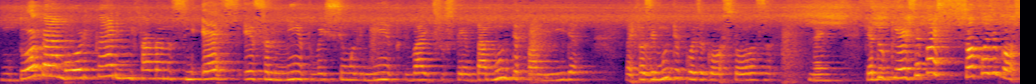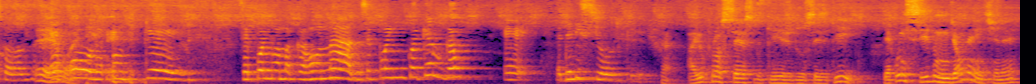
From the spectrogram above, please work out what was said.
com todo amor e carinho, falando assim, esse, esse alimento vai ser um alimento que vai sustentar muita família, vai fazer muita coisa gostosa, né? Que é do queijo você faz só coisa gostosa. É, é bolo, é pão de queijo. Você põe numa macarronada, você põe em qualquer lugar. É, é delicioso o queijo. Tá. Aí o processo do queijo do vocês aqui, que é conhecido mundialmente, né?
